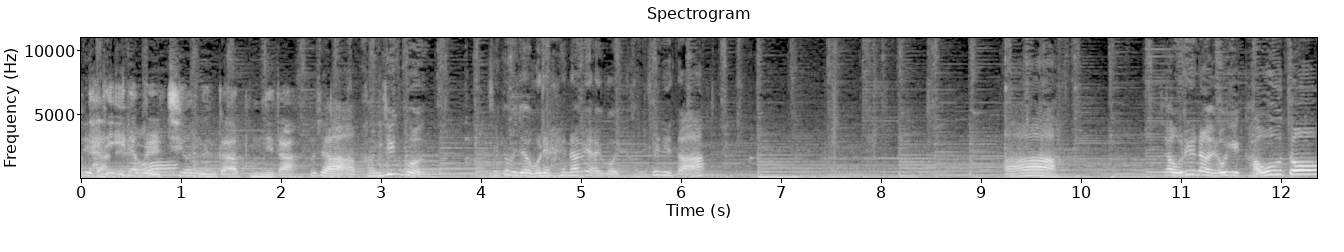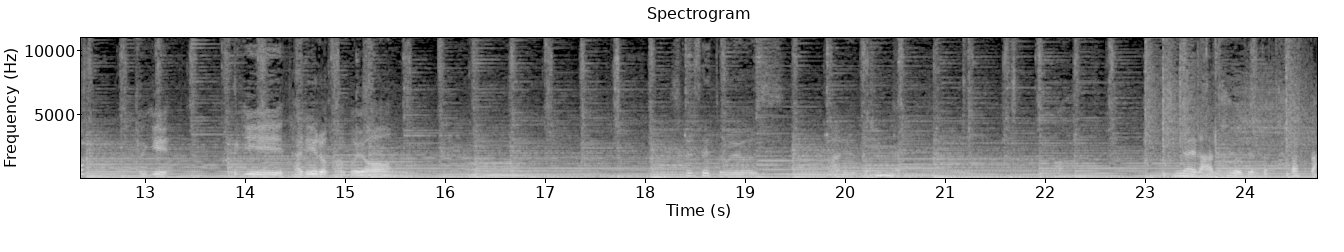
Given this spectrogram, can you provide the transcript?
다산다리라네요. 다리 이름을 지었는가 봅니다. 보자 강진군 지금 이제 우리 해남이 아니고 강진이다 아자 우리는 여기 가우도 여기 여기 다리로 가고요. 어, 살세 도요. 아래 뒷면 아 뒷면에는 안 타도 된다. 타봤다.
